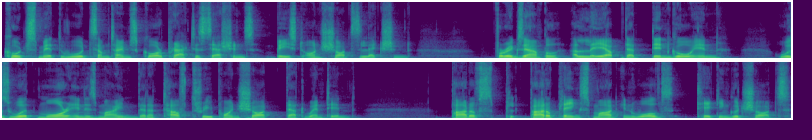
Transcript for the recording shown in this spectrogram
Coach Smith would sometimes score practice sessions based on shot selection. For example, a layup that didn't go in was worth more in his mind than a tough three point shot that went in. Part of, part of playing smart involves taking good shots.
